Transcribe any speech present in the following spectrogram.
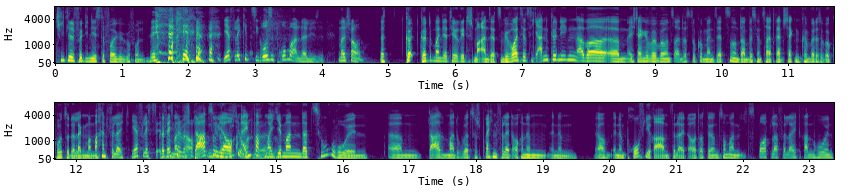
Titel für die nächste Folge gefunden. ja, vielleicht gibt es die große Promo-Analyse. Mal schauen. Das könnte man ja theoretisch mal ansetzen. Wir wollen es jetzt nicht ankündigen, aber ähm, ich denke, wenn wir uns an das Dokument setzen und da ein bisschen Zeit reinstecken, können wir das über kurz oder lang mal machen. Vielleicht, ja, vielleicht könnte vielleicht man sich dazu ja auch einfach mal so. jemanden dazu holen, ähm, da mal drüber zu sprechen, vielleicht auch in einem, in einem ja, in einem Profirahmen vielleicht auch, dass wir uns nochmal einen E-Sportler vielleicht ranholen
